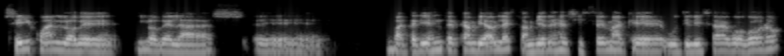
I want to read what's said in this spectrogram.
Sí, Juan, lo de, lo de las eh, baterías intercambiables también es el sistema que utiliza Gogoro.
